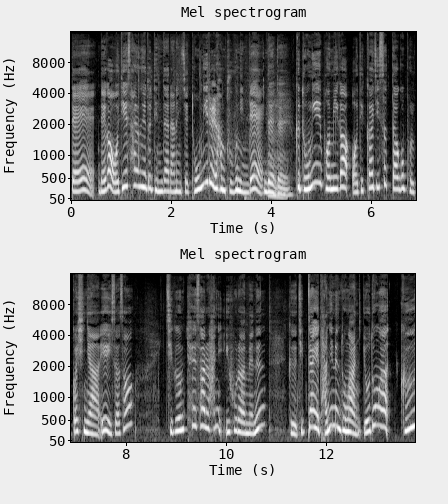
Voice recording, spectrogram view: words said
때 내가 어디에 사용해도 된다라는 이제 동의를 한 부분인데 네네. 그 동의 범위가 어디까지 있었다고 볼 것이냐에 있어서 지금 퇴사를 한 이후라면은 그 직장에 다니는 동안 요 동안 그,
